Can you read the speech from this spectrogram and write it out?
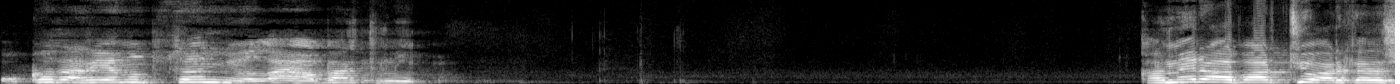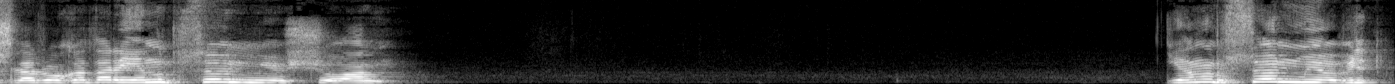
O kadar yanıp sönmüyor lan abartmayın. Kamera abartıyor arkadaşlar. O kadar yanıp sönmüyor şu an. Yanıp sönmüyor bile.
